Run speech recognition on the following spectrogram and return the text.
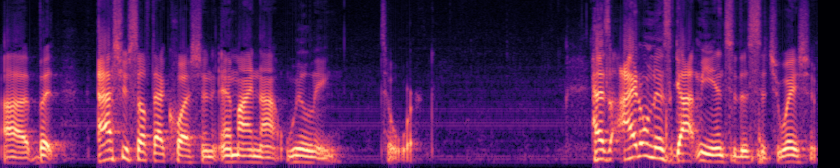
Uh, but ask yourself that question Am I not willing to work? Has idleness got me into this situation?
